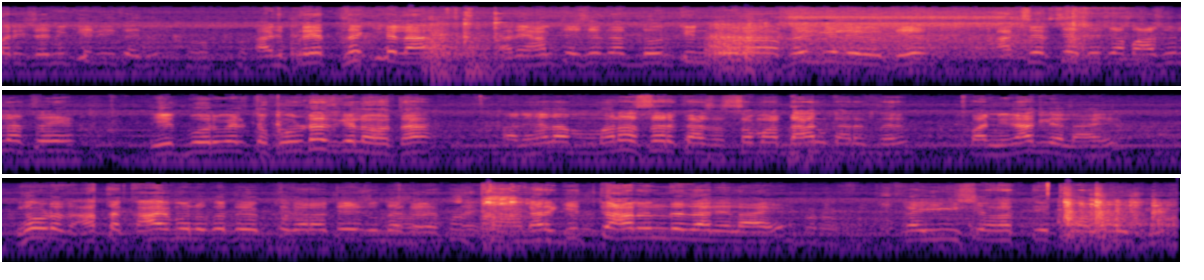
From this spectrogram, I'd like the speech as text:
परेशानी केली त्यांनी. आणि प्रयत्न केला. आणि आमच्या शेतात दोन तीन बोर फेल गेले होते. अक्षरशः त्याच्या बाजूलाच आहे. एक बोरवेल तर कोरडाच गेला होता. आणि ह्याला मनासारखं असं समाधानकारक पाणी लागलेलं आहे. एवढंच. आता काय म्हणू कसं व्यक्त करा ते सुद्धा कळत नाही. कारण की इतका आनंद झालेला आहे. काही शहरात ते मला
